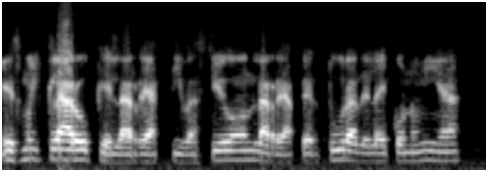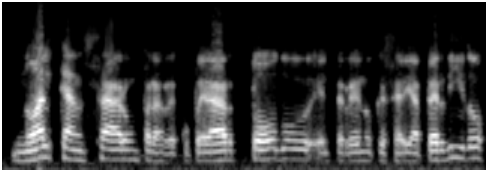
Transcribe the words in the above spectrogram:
es muy claro que la reactivación, la reapertura de la economía no alcanzaron para recuperar todo el terreno que se había perdido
